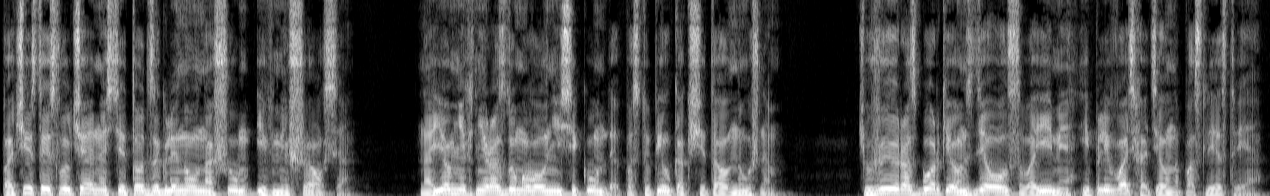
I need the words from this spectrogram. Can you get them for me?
По чистой случайности тот заглянул на шум и вмешался – Наемник не раздумывал ни секунды, поступил, как считал нужным. Чужие разборки он сделал своими и плевать хотел на последствия.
